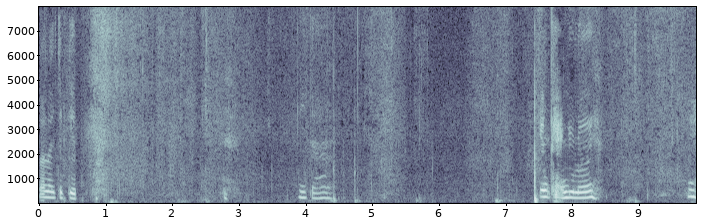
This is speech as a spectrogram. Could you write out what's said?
ก็เลยจะเก็บ นี่จ้ายังแข็งอยู่เลย นี่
